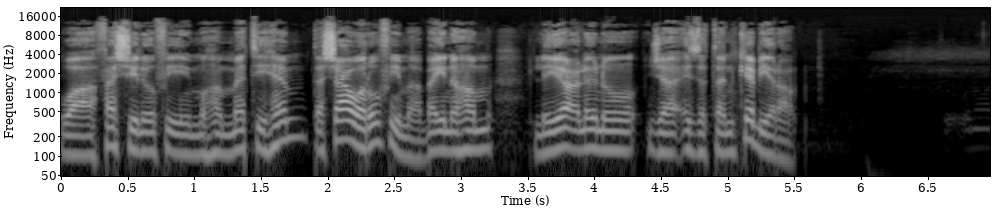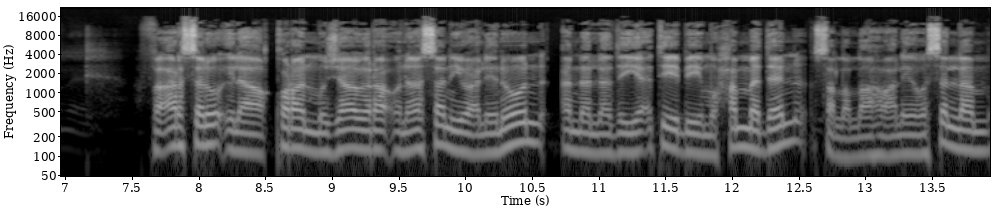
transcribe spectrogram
وفشلوا في مهمتهم تشاوروا فيما بينهم ليعلنوا جائزة كبيرة. فأرسلوا إلى قرى مجاورة أناسا يعلنون أن الذي يأتي بمحمد صلى الله عليه وسلم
